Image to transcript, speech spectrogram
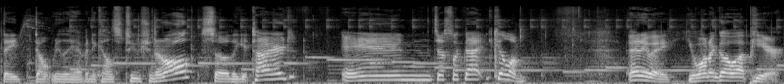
they don't really have any constitution at all, so they get tired, and just like that, you kill them. Anyway, you want to go up here.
